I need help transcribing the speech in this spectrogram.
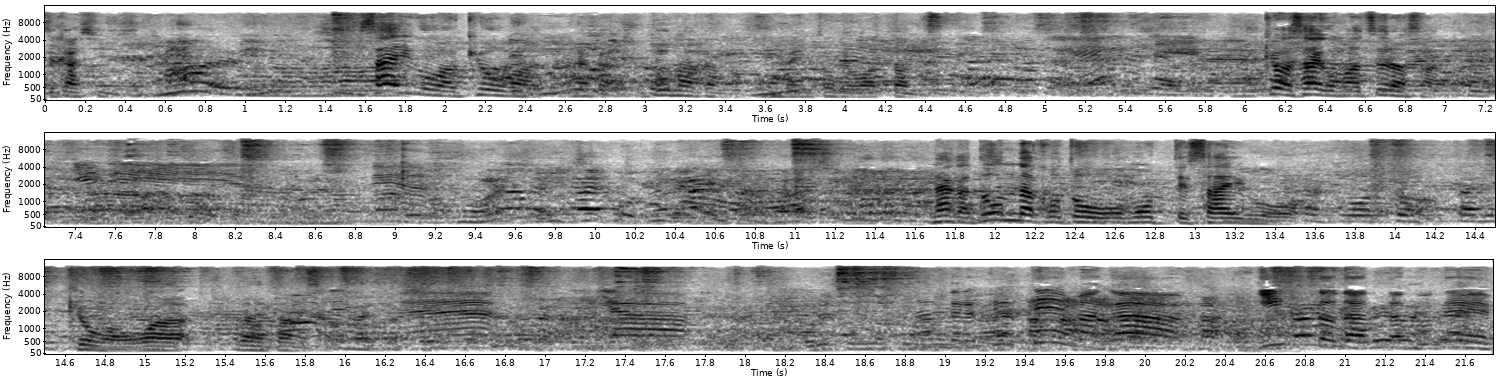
難しいです。ね最後は今日はなんかどなたのコメントで終わったんですか？今日は最後松浦さんなんかどんなことを思って最後今日は終わられたんですか？いやなんだろう今日テーマがギフトだったので、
